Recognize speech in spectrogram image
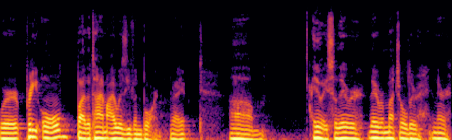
were pretty old by the time I was even born, right? Um, anyway, so they were they were much older in their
